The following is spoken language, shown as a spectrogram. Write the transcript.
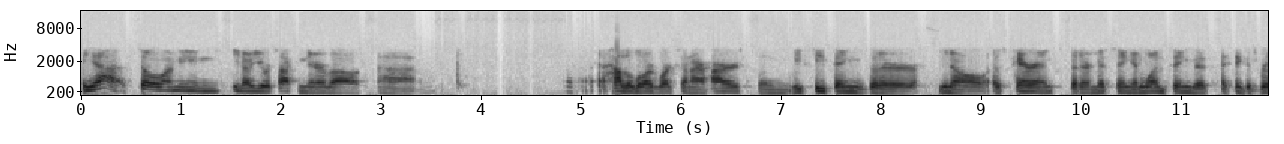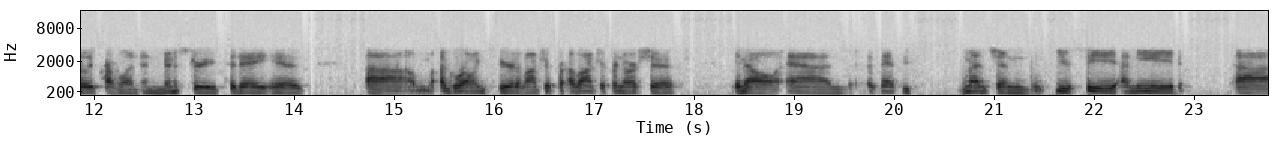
Yeah. So, I mean, you know, you were talking there about uh, how the Lord works on our hearts, and we see things that are, you know, as parents that are missing. And one thing that I think is really prevalent in ministry today is um, a growing spirit of, of entrepreneurship, you know, and as Nancy mentioned, you see a need. Uh,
